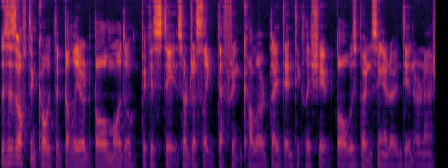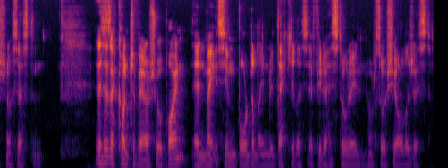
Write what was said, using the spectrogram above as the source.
This is often called the billiard ball model because states are just like different coloured, identically shaped balls bouncing around the international system. This is a controversial point and might seem borderline ridiculous if you're a historian or sociologist.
